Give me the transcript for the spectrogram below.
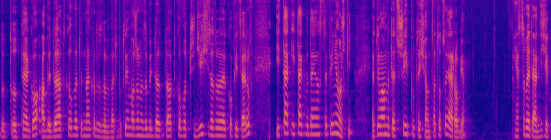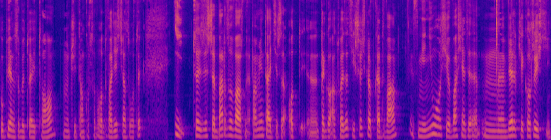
do, do tego, aby dodatkowe te nagrody zdobywać, bo tutaj możemy zrobić do, dodatkowo 30 statutek oficerów i tak, i tak wydając te pieniążki. Jak tu mamy te 3,5 tysiąca, to co ja robię? Ja sobie tak dzisiaj kupiłem sobie tutaj to, czyli tam kosztowało 20 zł. I co jest jeszcze bardzo ważne, pamiętajcie, że od e, tego aktualizacji 6.2 zmieniło się właśnie te mm, wielkie korzyści,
